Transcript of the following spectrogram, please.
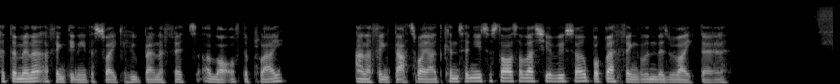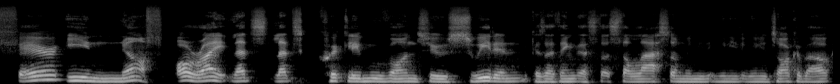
at the minute. I think they need a striker who benefits a lot of the play. And I think that's why I'd continue to start Alessia Russo, but Beth England is right there. Fair enough. All right, let's let's quickly move on to Sweden because I think that's that's the last one we need we need we need to talk about.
